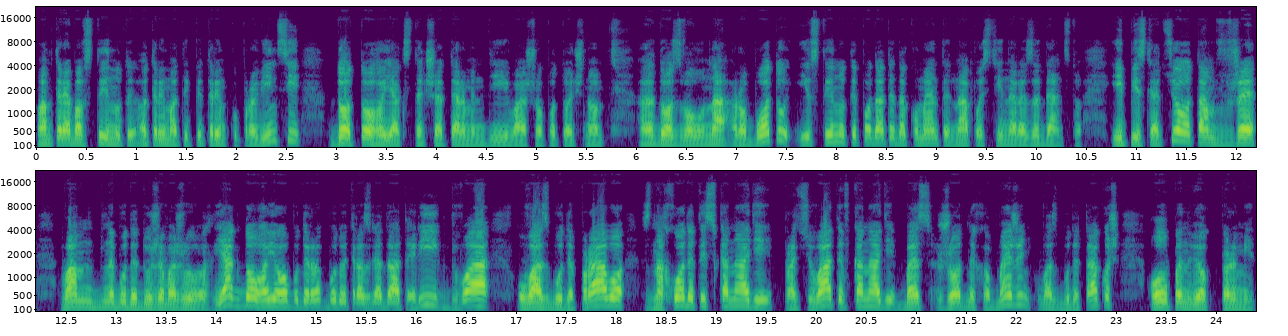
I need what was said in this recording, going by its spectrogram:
Вам треба встигнути отримати підтримку провінції до того, як стече термін дії вашого поточного е, дозволу на роботу, і встигнути подати документи на постійне резидентство. І після цього там вже вам не буде дуже важливо, як довго його буде, будуть розглядати. Рік, два. У вас буде право знаходитись в Канаді, працювати в Канаді без жодних обмежень. У вас буде також Open Work Permit.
